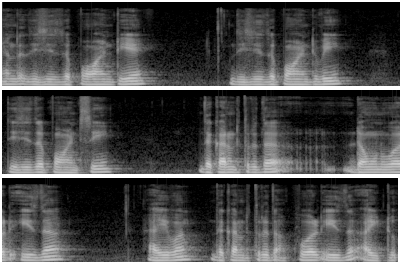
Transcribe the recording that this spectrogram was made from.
and this is the point A, this is the point B, this is the point C. The current through the downward is the I1 the current through the upward is the I2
